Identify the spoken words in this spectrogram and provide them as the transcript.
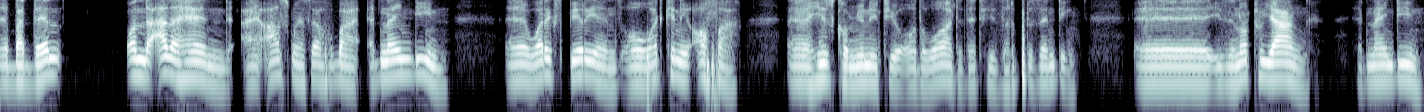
Uh, but then, on the other hand, I ask myself, about at 19, uh, what experience or what can he offer uh, his community or the ward that he's representing? Uh, is he not too young at 19?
